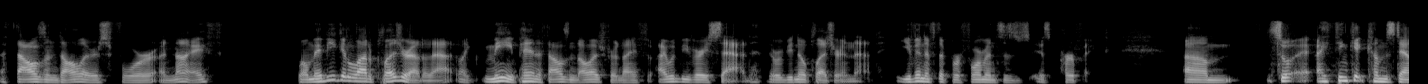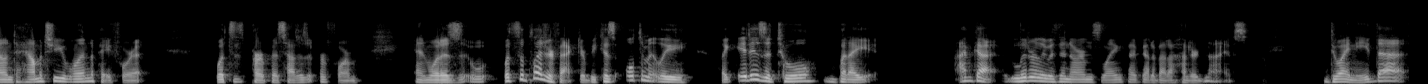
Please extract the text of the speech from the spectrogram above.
a thousand dollars for a knife, well maybe you get a lot of pleasure out of that. Like me paying a thousand dollars for a knife, I would be very sad. There would be no pleasure in that, even if the performance is is perfect. Um, so I- think it comes down to how much are you willing to pay for it, what's its purpose, how does it perform, and what is what's the pleasure factor? Because ultimately, like it is a tool, but I I've got literally within arm's length, I've got about hundred knives. Do I need that?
